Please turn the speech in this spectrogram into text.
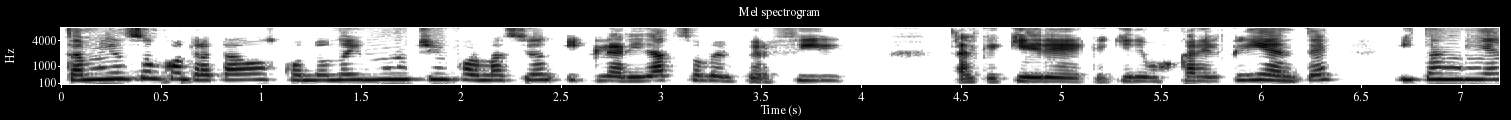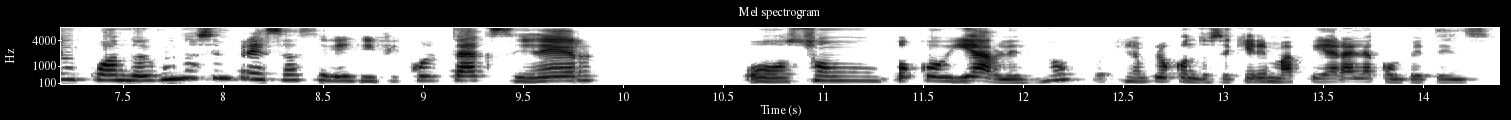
También son contratados cuando no hay mucha información y claridad sobre el perfil al que quiere, que quiere buscar el cliente y también cuando a algunas empresas se les dificulta acceder o son poco viables, ¿no? Por ejemplo, cuando se quiere mapear a la competencia.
